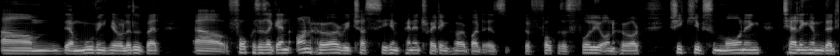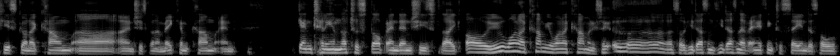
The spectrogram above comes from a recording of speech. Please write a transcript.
Um, they're moving here a little bit. Uh, focuses again on her. We just see him penetrating her, but it's, the focus is fully on her. She keeps moaning, telling him that he's gonna come uh, and she's gonna make him come, and again telling him not to stop. And then she's like, "Oh, you wanna come? You wanna come?" And he's like, Ugh. "So he doesn't he doesn't have anything to say in this whole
